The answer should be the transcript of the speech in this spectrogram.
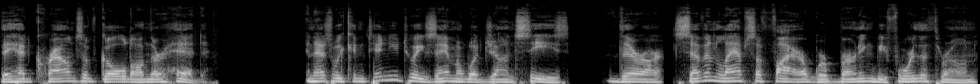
They had crowns of gold on their head. And as we continue to examine what John sees, there are seven lamps of fire were burning before the throne,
